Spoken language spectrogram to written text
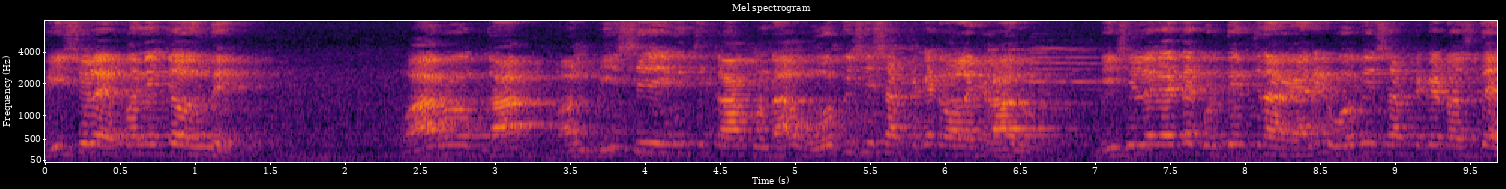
బీసీలో ఎప్పటి నుంచో ఉంది. వారు వాళ్ళు బీసీ నుంచి కాకుండా ఓబీసీ సర్టిఫికేట్ వాళ్ళకి రాదు. బీసీలకు అయితే గుర్తించినారు కానీ ఓబీసీ సర్టిఫికేట్ వస్తే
